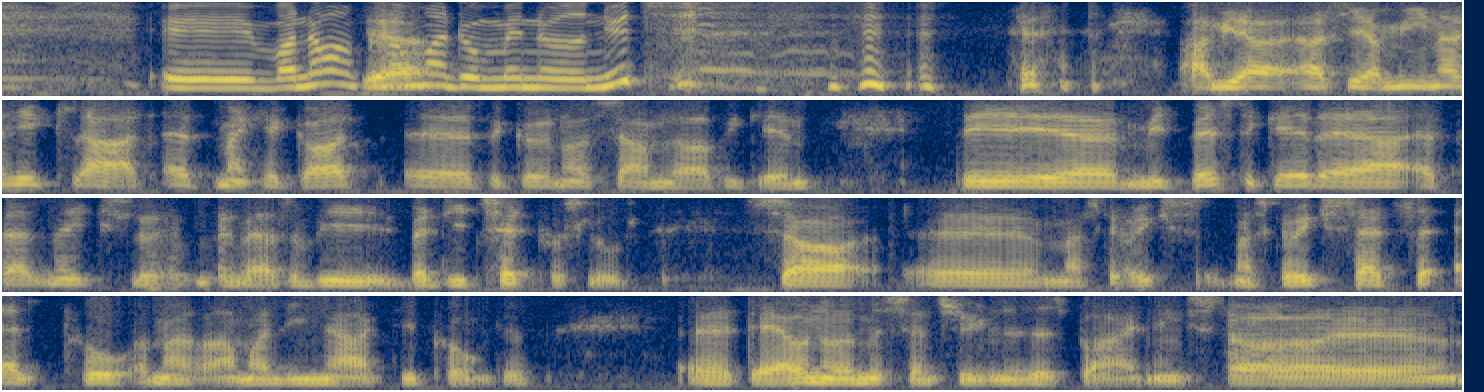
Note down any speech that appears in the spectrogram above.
øh, hvornår kommer ja. du med noget nyt? Jamen, jeg, altså, jeg mener helt klart, at man kan godt øh, begynde at samle op igen. Det, øh, mit bedste gæt er, at faldene ikke slut, men altså, vi, men de er tæt på slut. Så øh, man, skal jo ikke, man skal jo ikke satse alt på, at man rammer lige nøjagtigt punktet. Øh, det er jo noget med sandsynlighedsberegning, så øh,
